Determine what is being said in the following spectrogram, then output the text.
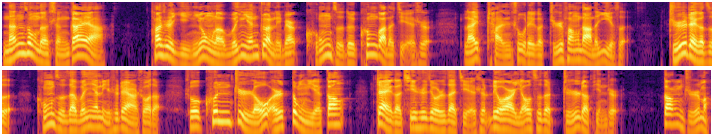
南宋的沈该呀，他是引用了《文言传》里边孔子对坤卦的解释，来阐述这个“直方大”的意思。“直”这个字，孔子在文言里是这样说的。说坤至柔而动也刚，这个其实就是在解释六二爻辞的直的品质，刚直嘛。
